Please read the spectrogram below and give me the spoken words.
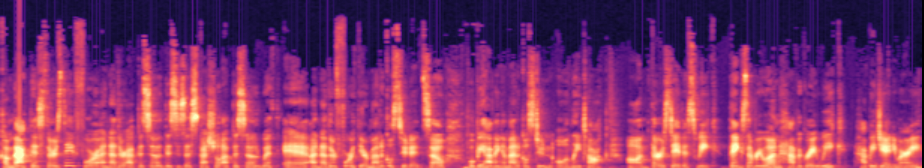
Come back this Thursday for another episode. This is a special episode with a, another fourth year medical student. So, we'll be having a medical student only talk on Thursday this week. Thanks, everyone. Have a great week. Happy January.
